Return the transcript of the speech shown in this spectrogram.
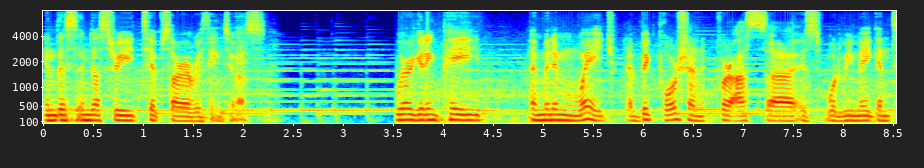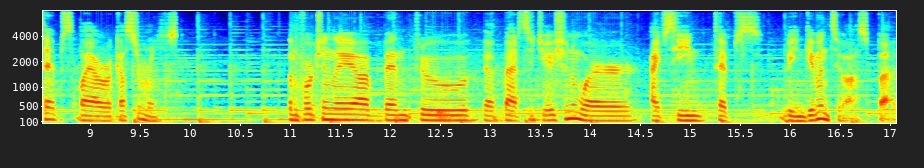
In this industry, tips are everything to us. We're getting paid a minimum wage. A big portion for us uh, is what we make in tips by our customers. Unfortunately, I've been through a bad situation where I've seen tips being given to us, but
